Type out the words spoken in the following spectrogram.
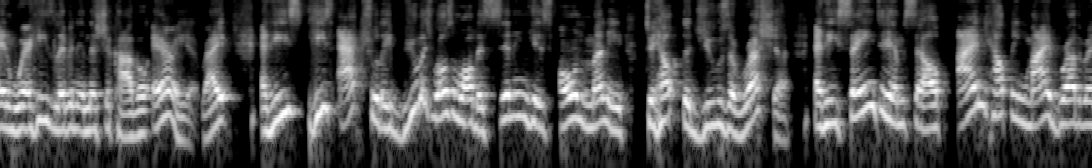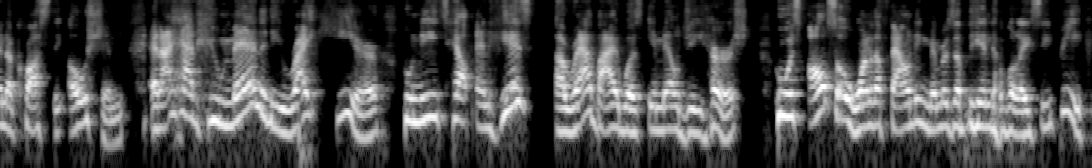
and where he's living in the Chicago area, right? And he's he's actually Julius Rosenwald is sending his own money to help the Jews of Russia, and he's saying to himself, "I'm helping my brethren across the ocean, and I have humanity right here who needs help." And his a rabbi was Emil G. Hirsch, who was also one of the founding members of the NAACP.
